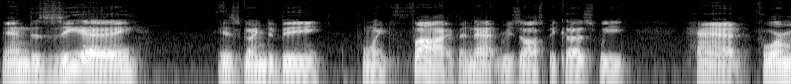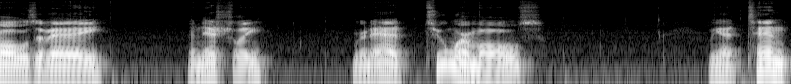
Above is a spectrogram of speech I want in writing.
and the ZA is going to be 0.5 and that results because we had 4 moles of A initially. We're going to add 2 more moles. We had 10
